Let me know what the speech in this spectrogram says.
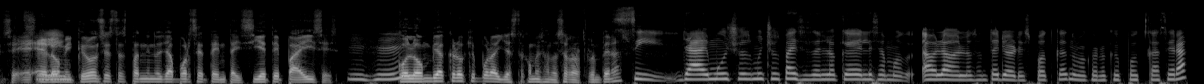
Se- El Sí. Omicron se está expandiendo ya por 77 países. Ujú. Colombia creo que por ahí ya está comenzando a cerrar fronteras. Sí, ya hay muchos, muchos países en lo que les hemos hablado en los anteriores podcasts, no me acuerdo qué podcast era,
